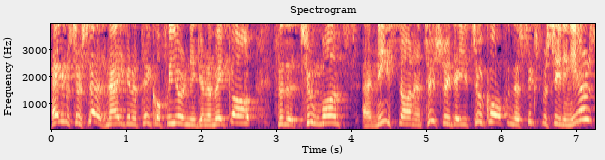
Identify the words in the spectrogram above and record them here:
Abishter says now you're going to take off a year and you're going to make up for the two months and Nisan and Tishrei that you took off in the six preceding years,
